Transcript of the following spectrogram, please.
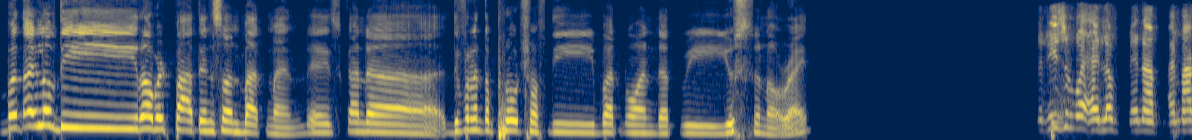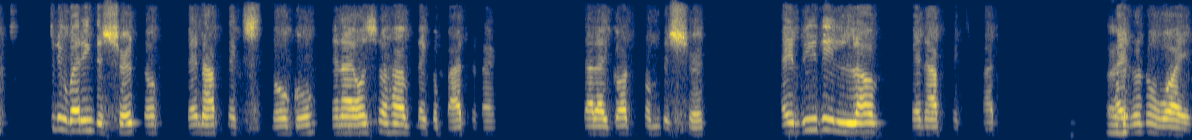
But I love the Robert Pattinson Batman. It's kind of different approach of the Batman that we used to know, right? the reason why I love Ben Affleck, I'm actually wearing the shirt of Ben Affleck's logo, and I also have like a batarang that I got from the shirt. I really love Ben Affleck's Batman. I don't know why.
